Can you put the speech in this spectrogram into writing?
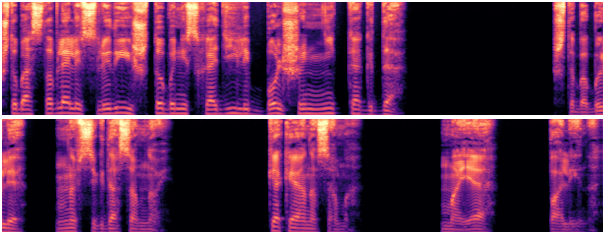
чтобы оставляли следы и чтобы не сходили больше никогда. Чтобы были навсегда со мной. Как и она сама. Моя Полина.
